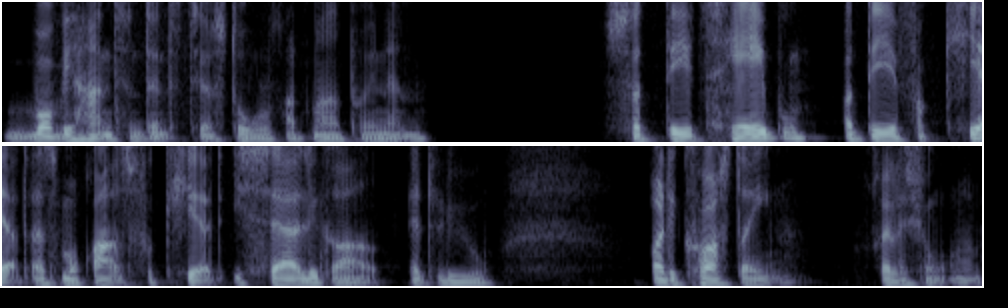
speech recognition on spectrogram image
hvor vi har en tendens til at stole ret meget på hinanden. Så det er tabu, og det er forkert, altså moralsk forkert i særlig grad at lyve. Og det koster en relationerne.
